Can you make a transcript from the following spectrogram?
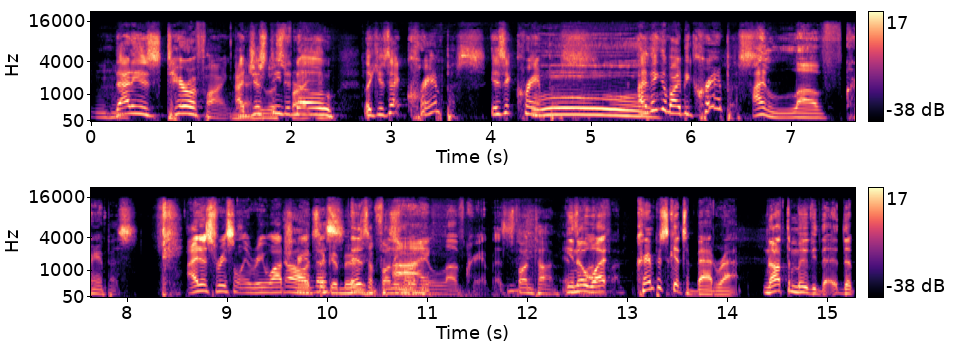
Mm-hmm. That is terrifying. I Yeah, he just need to know, like, is that Krampus? Is it Krampus? I think it might be Krampus. I love Krampus. I just recently rewatched Oh, Krampus. it's a good movie. It is a funny movie. I love Krampus. Fun time. you know what? of. Krampus gets a bad rap. Not the movie. The the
